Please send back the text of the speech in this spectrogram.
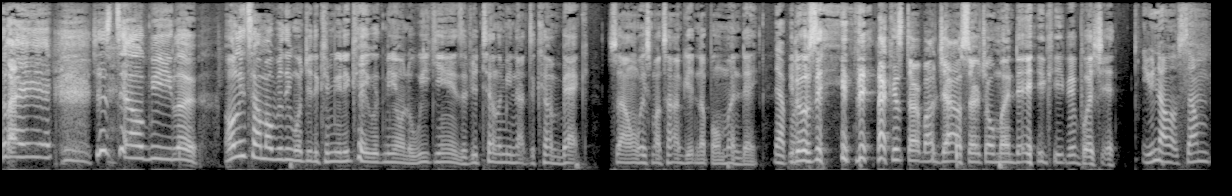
yeah, like, just tell me, look, only time I really want you to communicate with me on the weekends if you're telling me not to come back so I don't waste my time getting up on Monday. You know what I'm saying? then I can start my job search on Monday and keep it pushing. You know, some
